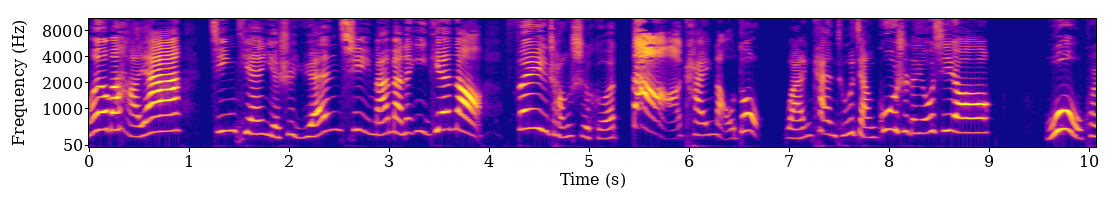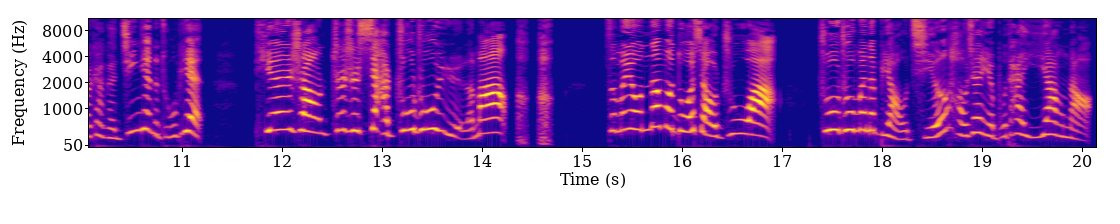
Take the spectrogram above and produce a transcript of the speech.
朋友们好呀！今天也是元气满满的一天呢，非常适合大开脑洞玩看图讲故事的游戏哦。哦，快看看今天的图片，天上这是下猪猪雨了吗？怎么有那么多小猪啊？猪猪们的表情好像也不太一样呢。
